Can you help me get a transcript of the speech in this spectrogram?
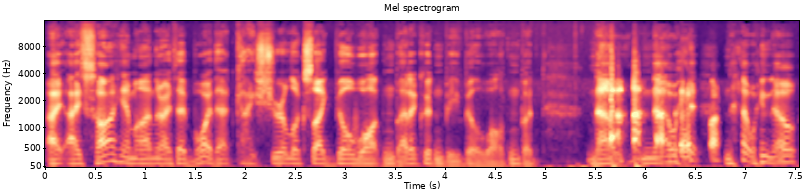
I, I saw him on there. I thought, boy, that guy sure looks like Bill Walton, but it couldn't be Bill Walton. But now, now, now we know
